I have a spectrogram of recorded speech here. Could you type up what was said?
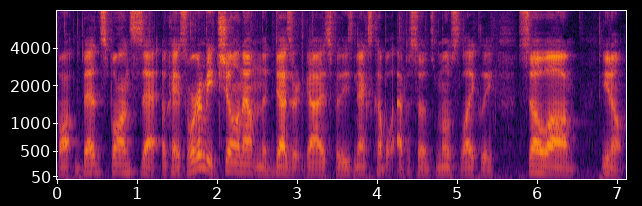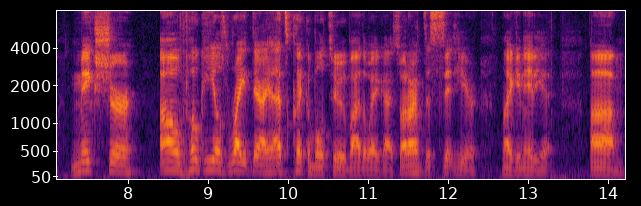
Bed spawn set. Okay, so we're going to be chilling out in the desert, guys, for these next couple episodes, most likely. So, um, you know, make sure... Oh, Pokeheal's right there. That's clickable too, by the way, guys. So I don't have to sit here like an idiot. Um,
